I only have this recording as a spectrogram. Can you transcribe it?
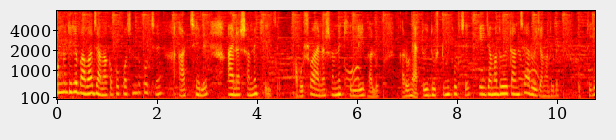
অন্যদিকে বাবা জামা কাপড় পছন্দ করছে আর ছেলে আয়নার সামনে খেলছে। অবশ্য আয়নার সামনে খেললেই ভালো, কারণ এতই দুষ্টুমি করছে, এই জামা ধরে টানছে আর ওই জামা ধরে। ওর থেকে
